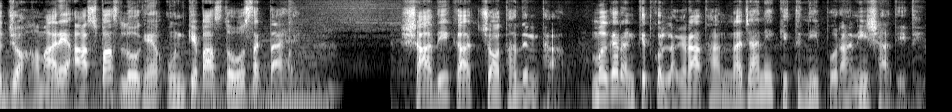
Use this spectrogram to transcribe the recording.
जो हमारे आसपास लोग हैं, उनके पास तो हो सकता है। शादी का चौथा दिन था। मगर अंकित को लग रहा था न जाने कितनी पुरानी शादी थी।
